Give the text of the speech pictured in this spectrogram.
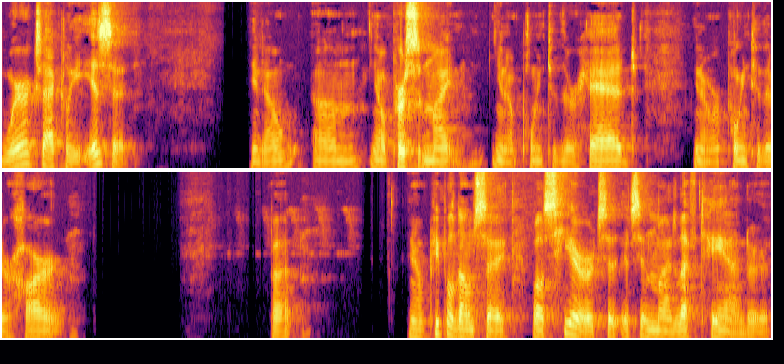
where exactly is it? You know, um, you know, a person might, you know, point to their head, you know, or point to their heart. But you know, people don't say, "Well, it's here. It's it's in my left hand," or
